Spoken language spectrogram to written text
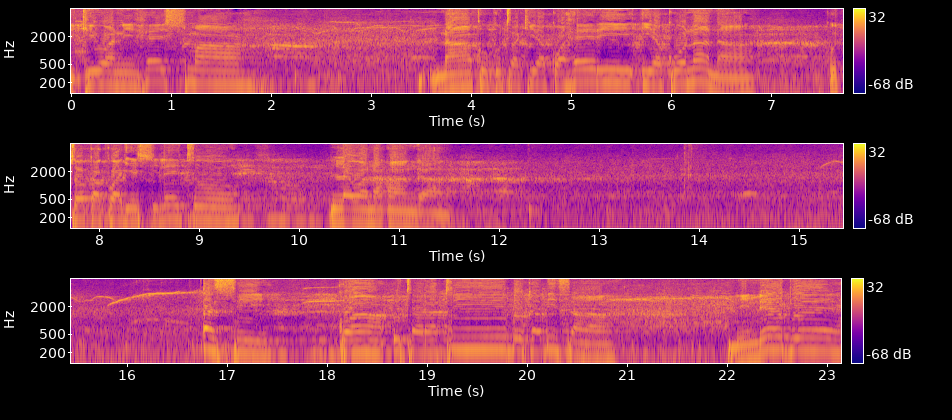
ikiwa ni heshima na kukutakia kwa heri ya kuonana kutoka kwa jeshi letu la wanaanga. Basi kwa utaratibu kabisa, ni ndege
